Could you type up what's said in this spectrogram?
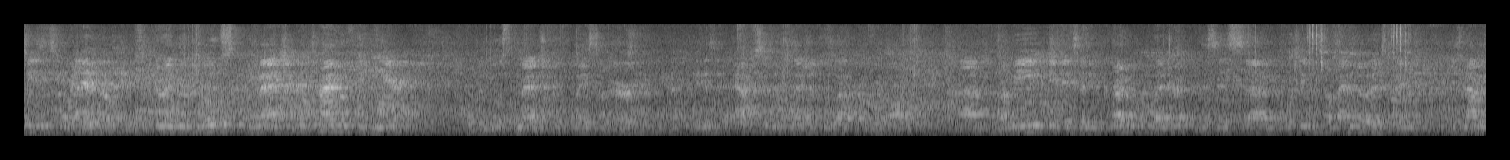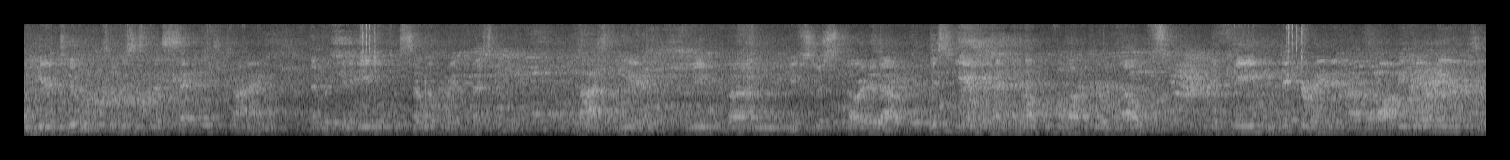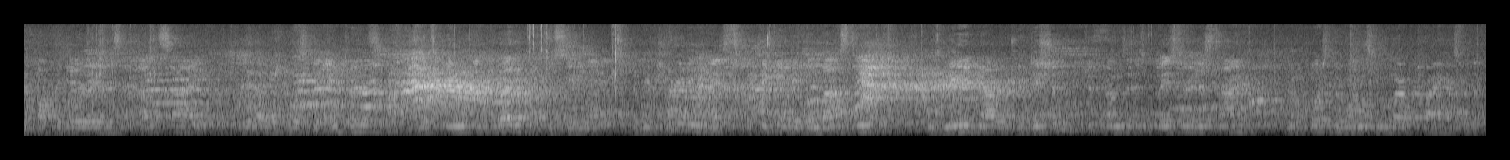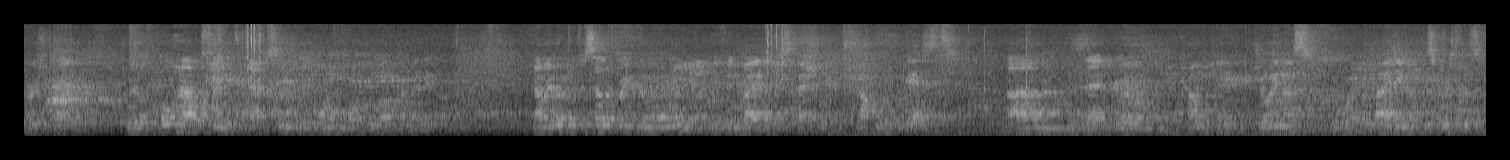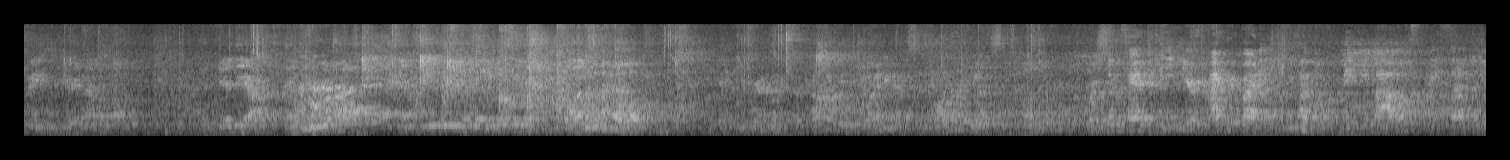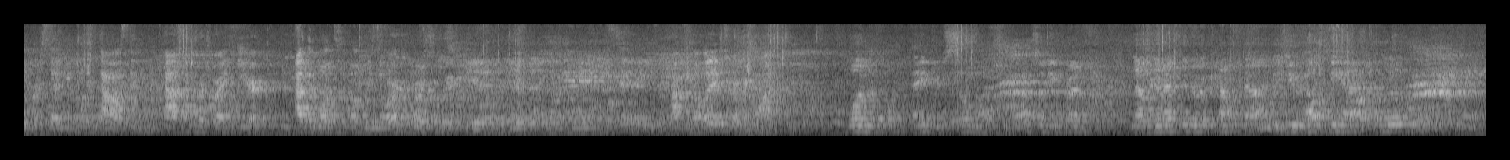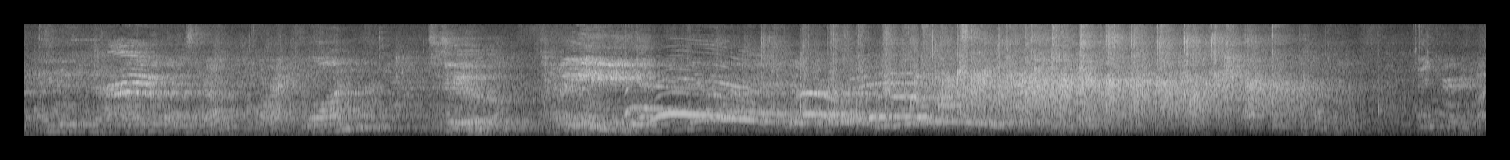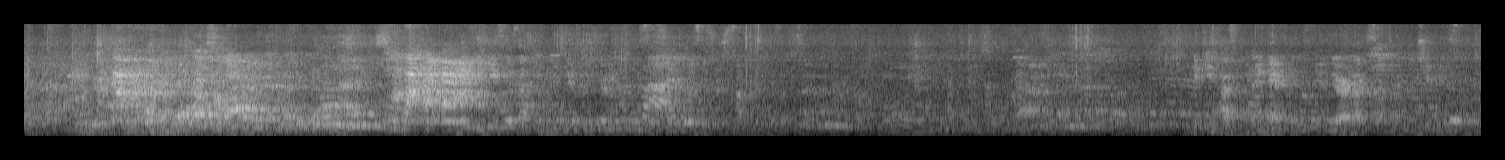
seasons in Orlando during the most magical time of the year, the most magical place on earth. It is an absolute pleasure to welcome you all. Um, for me, it is an incredible pleasure. This is, um, Seasons Orlando has been, is now in year two, so this is the second time that we've been able to celebrate festival. Last year, we've, um, we've just started out. This year, we had the help of a lot of your elves that came and decorated our lobby areas and public areas outside, lit up, of course, the entrance. And it's been incredible to see the returning guests, particularly from last year, who's made it now a tradition to come to this place during this time, and of course the ones who are trying us for the first time. We have a full house, and it's absolutely wonderful to welcome everyone. Now, in order to celebrate the moment, we've invited a special couple of guests um, that will come us lighting of this Christmas tree here in our. And here they are. Thank you very much. Wonderful. Thank you very much for coming and joining us and honoring us. It's wonderful. We're so glad to be here. Hi, everybody. We have over Mickey Mouse, myself, and over 74,000 passengers right here at the a Resort. We're so with you in the city. Happy holidays to everyone. Wonderful. Thank you so much. You're absolutely incredible. Now we're going to have to do a countdown. If you help me out a little bit. I need everybody's help. All right. One, two, three. Thank you, everybody. Has three nephews, and they're like sometimes the cheapest.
